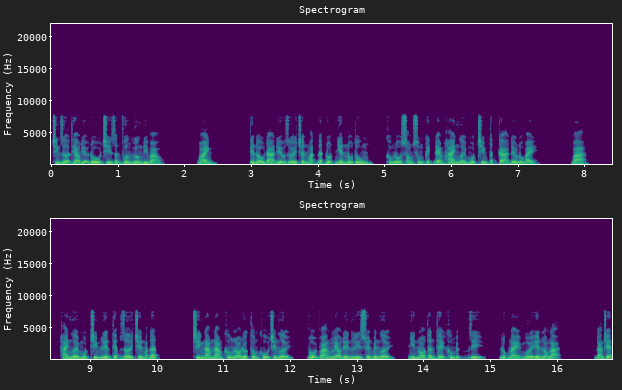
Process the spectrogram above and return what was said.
Chính dựa theo địa đồ chỉ dẫn phương hướng đi vào và ảnh. Tiên đầu đà điệu dưới chân mặt đất đột nhiên nổ tung, khổng lồ sóng xung kích đem hai người một chim tất cả đều nổ bay. Ba. Hai người một chim liên tiếp rơi trên mặt đất. Chính nam nam không lo được thống khổ trên người, vội vàng leo đến lý xuyên bên người, nhìn nó thân thể không việc gì, lúc này mới yên lòng lại. Đáng chết.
